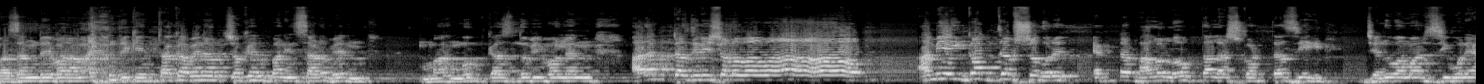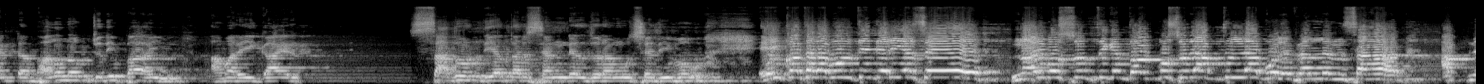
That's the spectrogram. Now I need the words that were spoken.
বাজান দিকে তাকাবেন আর চোখের পানি ছাড়বেন। মাহমুদ গাজনবী বলেন আর একটা জিনিস হলো বাবা আমি এই গবজাব শহরে একটা ভালো লোক তালাশ করতেছি, যেন আমার জীবনে একটা ভালো লোক যদি পাই, আমার এই গায়ের চাদর দিয়া তার স্যান্ডেল জোড়া মুছে দিব। এই কথাটা বলতে দেরি আছে। নয় বছর থেকে দশ বছরে আবদুল্লাহ বলে ফেললেন, স্যার, আপনি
